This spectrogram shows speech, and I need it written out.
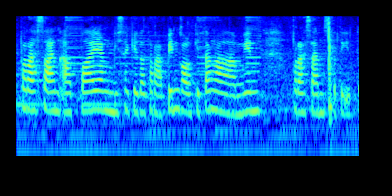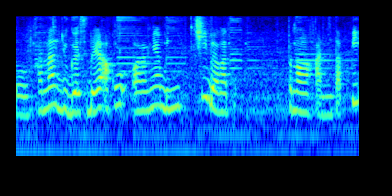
perasaan apa yang bisa kita terapin kalau kita ngalamin perasaan seperti itu. Karena juga sebenarnya aku orangnya benci banget penolakan tapi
